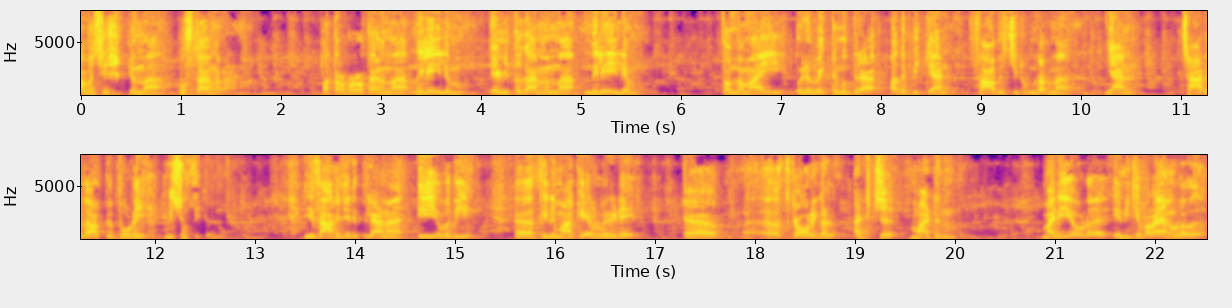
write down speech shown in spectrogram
അവശേഷിക്കുന്ന പുസ്തകങ്ങളാണ്. പത്രപ്രവർത്തകൻ എന്ന നിലയിലും എഴുത്തുകാരൻ എന്ന നിലയിലും സ്വന്തമായി ഒരു വ്യക്തിമുദ്ര പതിപ്പിക്കാൻ സാധിച്ചിട്ടുണ്ടെന്ന് ഞാൻ ചാരിതാർത്ഥ്യത്തോടെ വിശ്വസിക്കുന്നു. ഈ സാഹചര്യത്തിലാണ് ഈ യുവതി സിനിമ കേരളയുടെ സ്റ്റോറികൾ അടിച്ച് മാറ്റുന്നത്. മരിയയോട് എനിക്ക് പറയാനുള്ളത്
